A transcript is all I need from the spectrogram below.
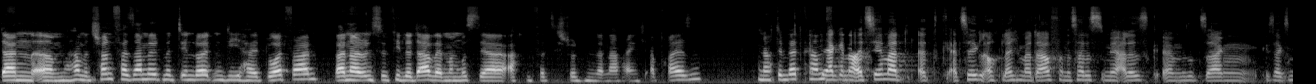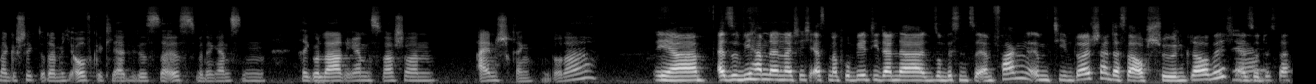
dann ähm, haben wir uns schon versammelt mit den Leuten, die halt dort waren. Waren halt nicht so viele da, weil man musste ja 48 Stunden danach eigentlich abreisen nach dem Wettkampf. Ja, genau. Erzähl mal, erzähl auch gleich mal davon. Das hattest du mir alles ähm, sozusagen, ich sag's mal, geschickt oder mich aufgeklärt, wie das da ist mit den ganzen Regularien. Das war schon einschränkend, oder? Ja, also wir haben dann natürlich erstmal probiert, die dann da so ein bisschen zu empfangen im Team Deutschland. Das war auch schön, glaube ich. Ja. Also das war,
